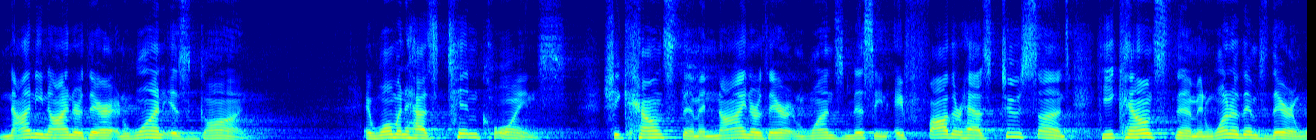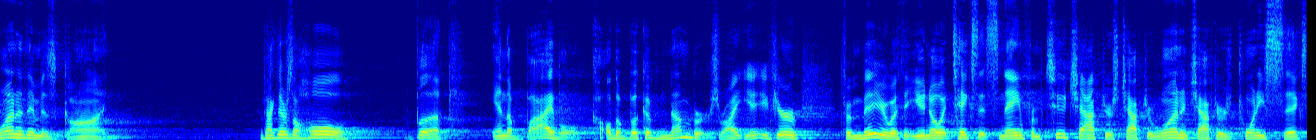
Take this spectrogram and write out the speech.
99 are there and one is gone. A woman has 10 coins she counts them, and nine are there, and one's missing. A father has two sons. He counts them, and one of them's there, and one of them is gone. In fact, there's a whole book in the Bible called the Book of Numbers, right? If you're familiar with it, you know it takes its name from two chapters, chapter 1 and chapter 26,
